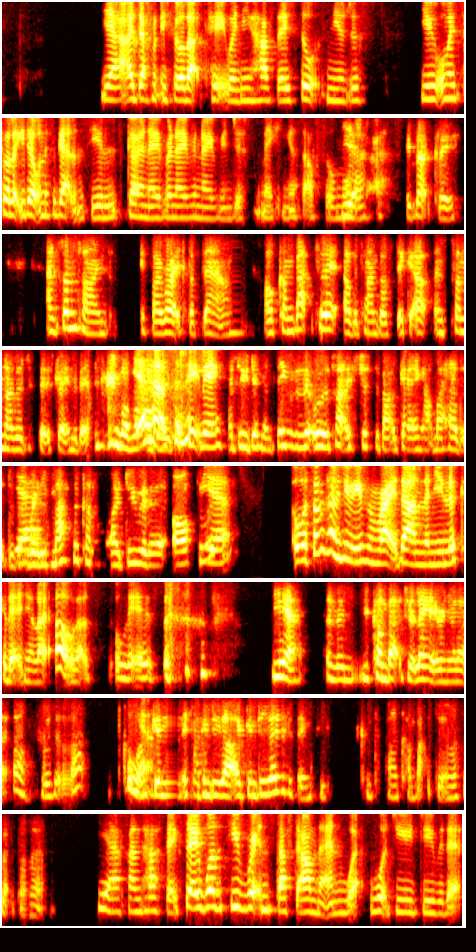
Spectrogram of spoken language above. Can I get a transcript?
Yeah, I definitely feel that too when you have those thoughts and you're just you almost feel like you don't want to forget them so you're going over and over and over and just making yourself feel more yeah, stressed. Exactly. And sometimes if I write stuff down, I'll come back to it. Other times I'll stick it up, and sometimes I'll just put it straight in the bin because I'm yeah, like, absolutely. I do different things with it all the time. It's just about getting out my head. It doesn't yeah. really matter kind of what I do with it afterwards. Yeah. Or sometimes you even write it down and then you look at it and you're like, oh, that's all it is. yeah, and then you come back to it later and you're like oh was it that? Cool yeah. I can if I can do that I can do loads of things. You can kind of come back to it and reflect on it. Yeah fantastic. So once you've written stuff down then what what do you do with it?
